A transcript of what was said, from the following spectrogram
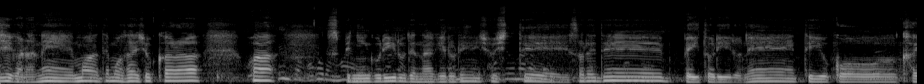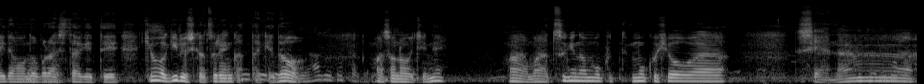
しいからね。まあでも最初からはスピニングリールで投げる練習してそれでベイトリールねっていうこう階段を登らせてあげて今日はギルしか釣れんかったけど、まあ、そのうちねまあまあ次の目目標はせやな。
